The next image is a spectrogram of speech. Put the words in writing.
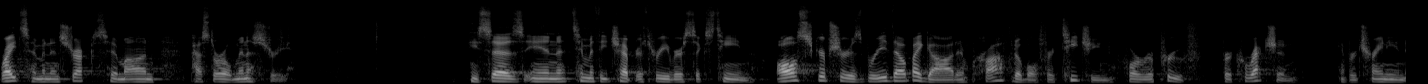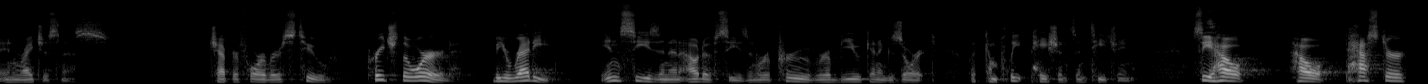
writes him and instructs him on pastoral ministry. He says in Timothy chapter 3, verse 16 All scripture is breathed out by God and profitable for teaching, for reproof, for correction, and for training in righteousness. Chapter 4, verse 2. Preach the word. Be ready in season and out of season. Reprove, rebuke, and exhort with complete patience and teaching. See how, how Pastor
